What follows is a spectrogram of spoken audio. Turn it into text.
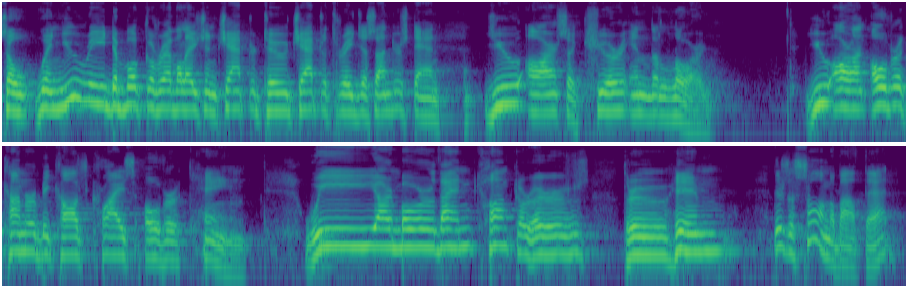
So when you read the book of Revelation, chapter 2, chapter 3, just understand you are secure in the Lord. You are an overcomer because Christ overcame. We are more than conquerors through him. There's a song about that.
